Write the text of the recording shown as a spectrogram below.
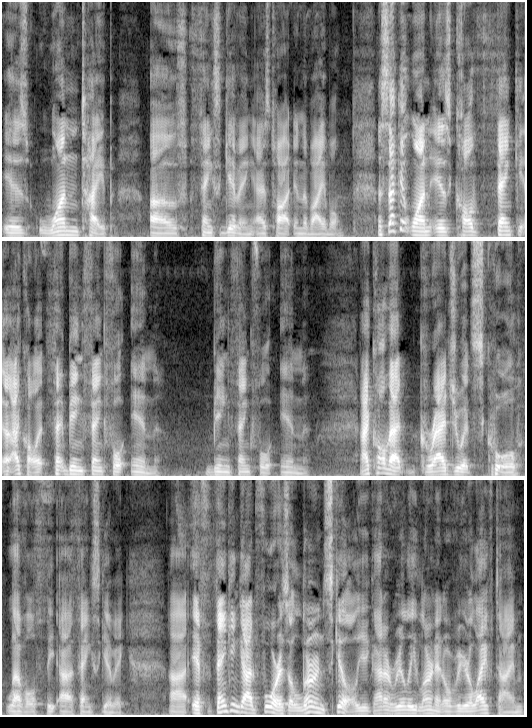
is one type of thanksgiving as taught in the Bible. The second one is called thank I call it th- being thankful in. Being thankful in. I call that graduate school level th- uh, thanksgiving. Uh, if thanking God for is a learned skill, you got to really learn it over your lifetime.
